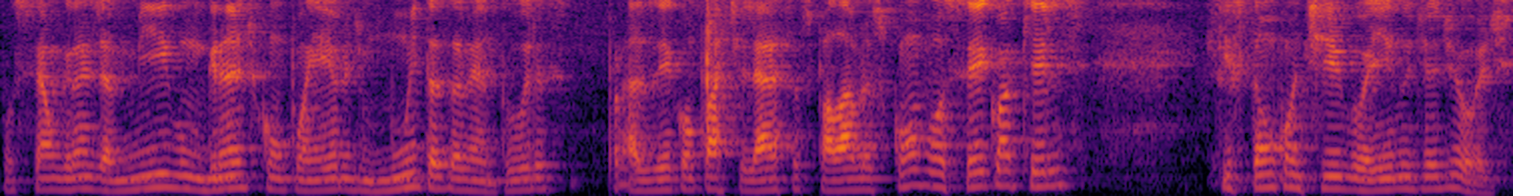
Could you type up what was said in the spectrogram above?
Você é um grande amigo, um grande companheiro de muitas aventuras. Prazer compartilhar essas palavras com você e com aqueles que estão contigo aí no dia de hoje.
